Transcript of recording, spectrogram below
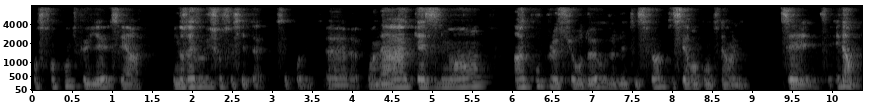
on se rend compte que c'est un, une révolution sociétale qui Euh, on a quasiment un couple sur deux aujourd'hui qui se forme, qui s'est rencontré en ligne. C'est énorme.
